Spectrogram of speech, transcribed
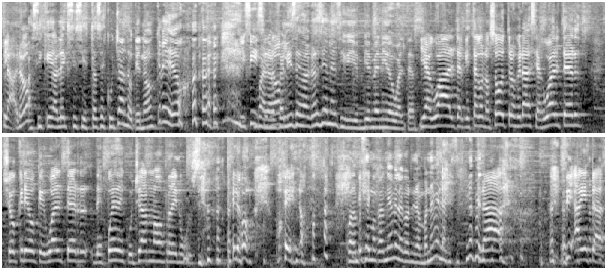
Claro. Así que Alexis, si estás escuchando, que no creo. Difícil, Bueno, ¿no? felices vacaciones y bien- bienvenido, Walter. Y a Walter que está con nosotros. Gracias, Walter. Yo creo que Walter, después de escucharnos, renuncia. Pero bueno. Cuando empecemos, cambiame la cortina, poneme la. Sí, ahí está.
